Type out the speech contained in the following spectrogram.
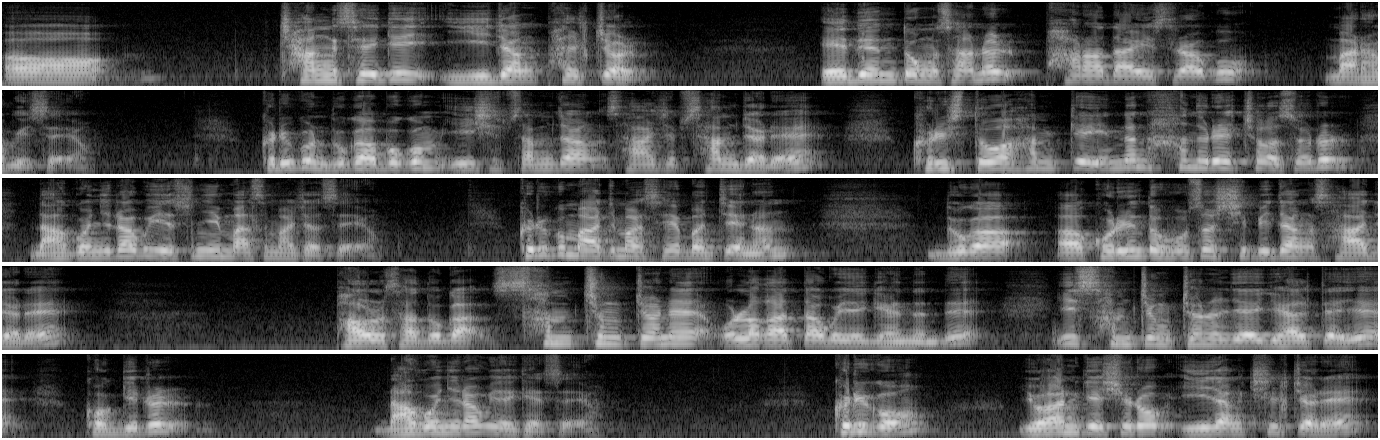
어, 창세기 2장 8절 에덴 동산을 파라다이스라고 말하고 있어요. 그리고 누가복음 23장 43절에 그리스도와 함께 있는 하늘의 처소를 낙원이라고 예수님 말씀하셨어요. 그리고 마지막 세 번째는 누가 아, 고린도후서 12장 4절에 바울 사도가 3층 전에 올라갔다고 얘기했는데 이 3층전을 얘기할 때에 거기를 낙원이라고 얘기했어요. 그리고 요한계시록 2장 7절에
